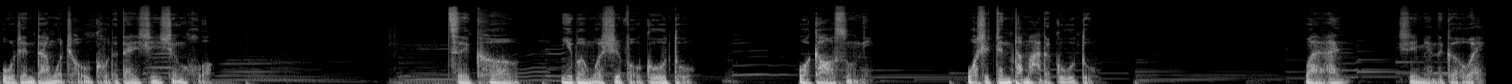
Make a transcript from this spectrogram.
无人担我愁苦的单身生活。此刻，你问我是否孤独，我告诉你，我是真他妈的孤独。晚安，失眠的各位。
